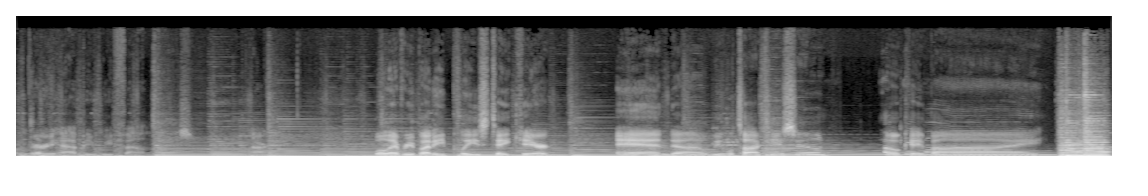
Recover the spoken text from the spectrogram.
I'm very happy we found those. Well, everybody, please take care, and uh, we will talk to you soon. Okay, Okay, bye.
